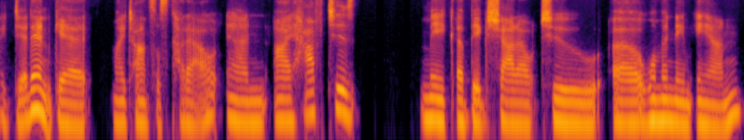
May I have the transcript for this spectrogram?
I didn't get my tonsils cut out. And I have to make a big shout out to a woman named Anne.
